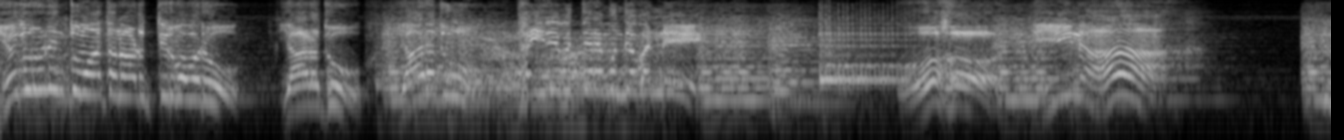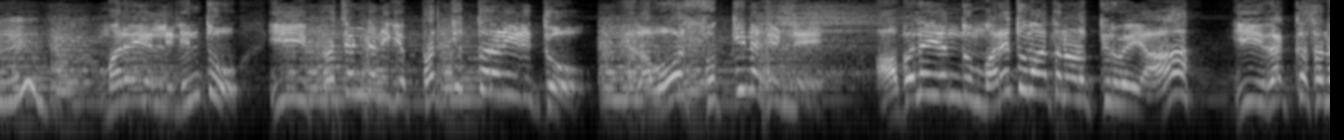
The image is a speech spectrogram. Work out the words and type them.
ಎದುರು ನಿಂತು ಮಾತನಾಡುತ್ತಿರುವವರು ಯಾರದು? ಯಾರದು? ಧೈರ್ಯವಿದ್ದರೆ ಮುಂದೆ ಬನ್ನಿ. ಈ ಪ್ರಚಂಡನಿಗೆ ಪ್ರತ್ಯುತ್ತರ ನೀಡಿದ್ದು ಕೆಲವೋ ಸೊಕ್ಕಿನ ಹೆಣ್ಣೆ. ಅಬಲೆ ಎಂದು ಮರೆತು ಮಾತನಾಡುತ್ತಿರುವೆಯಾ? ಈ ರಕ್ಕಸನ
